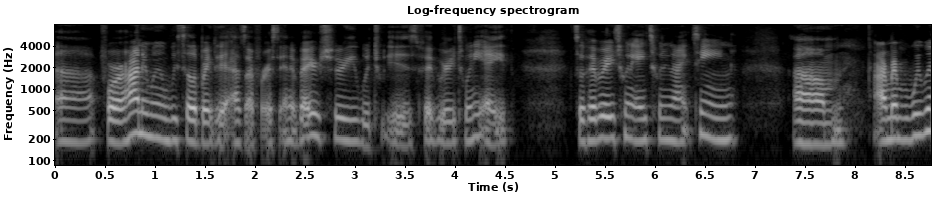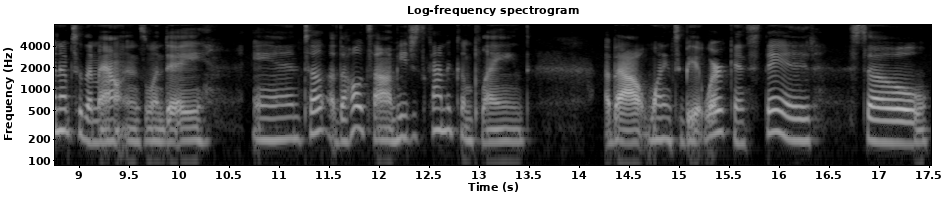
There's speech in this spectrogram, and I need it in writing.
uh, for our honeymoon, we celebrated it as our first anniversary, which is February 28th. So February 28th, 2019. Um, I remember we went up to the mountains one day, and t- the whole time he just kind of complained about wanting to be at work instead. So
